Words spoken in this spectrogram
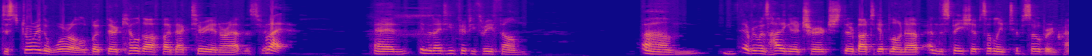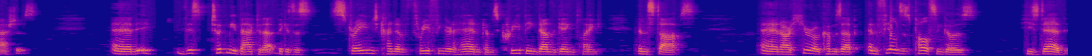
destroy the world, but they're killed off by bacteria in our atmosphere. right And in the 1953 film, um, everyone's hiding in a church. They're about to get blown up, and the spaceship suddenly tips over and crashes. And it, this took me back to that because this strange kind of three fingered hand comes creeping down the gangplank and stops. And our hero comes up and feels his pulse and goes, He's dead.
